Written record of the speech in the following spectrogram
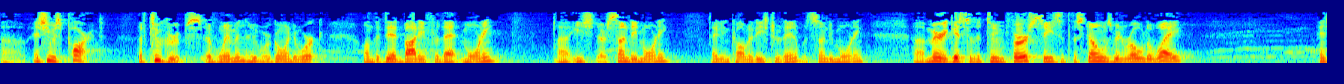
Uh, and she was part of two groups of women who were going to work on the dead body for that morning, uh, Easter, Sunday morning. They didn't call it Easter then; it was Sunday morning. Uh, Mary gets to the tomb first, sees that the stone's been rolled away, and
